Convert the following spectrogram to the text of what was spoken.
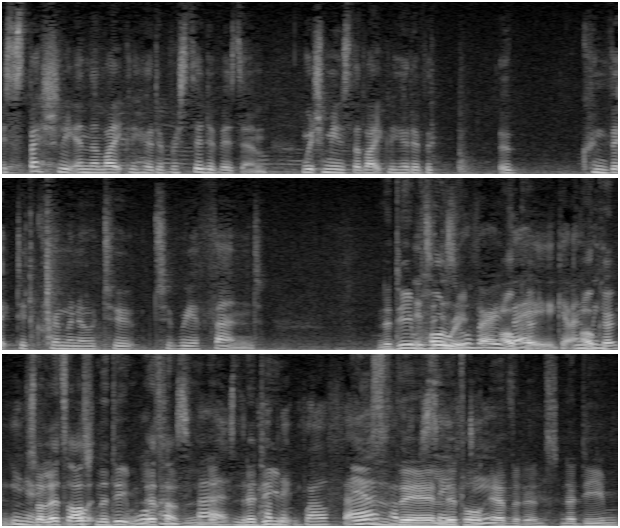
especially in the likelihood of recidivism, which means the likelihood of a, a convicted criminal to, to reoffend. Nadim it's, Houry. It's all very okay. vague. And okay. We, you know, so let's ask what, Nadim. What let's comes ask, first? Nadim, the public welfare, is public there safety? little evidence, Nadim,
